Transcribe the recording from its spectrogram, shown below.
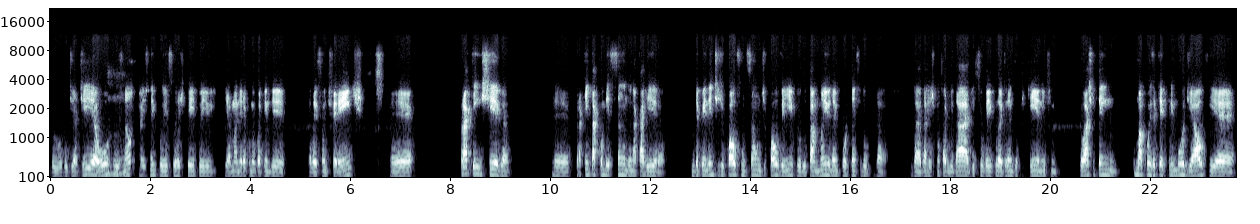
do, do dia a dia, outros uhum. não, mas nem por isso o respeito e, e, a maneira como eu vou atender elas são diferentes. É, para quem chega, é, para quem está começando na carreira, independente de qual função, de qual veículo, do tamanho da importância do, da, da, da, responsabilidade, se o veículo é grande ou pequeno, enfim. Eu acho que tem uma coisa que é primordial, que é,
